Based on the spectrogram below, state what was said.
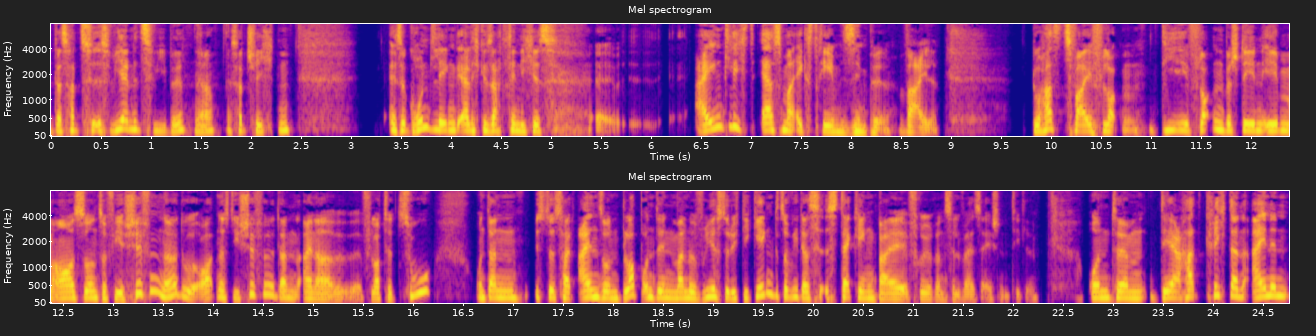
das hat ist wie eine Zwiebel, ja, es hat Schichten. Also grundlegend, ehrlich gesagt, finde ich es äh, eigentlich erstmal extrem simpel, weil du hast zwei Flotten. Die Flotten bestehen eben aus so und so viel Schiffen. Ne? Du ordnest die Schiffe dann einer Flotte zu und dann ist es halt ein so ein Blob und den manövrierst du durch die Gegend, so wie das Stacking bei früheren Civilization-Titeln. Und ähm, der hat kriegt dann einen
